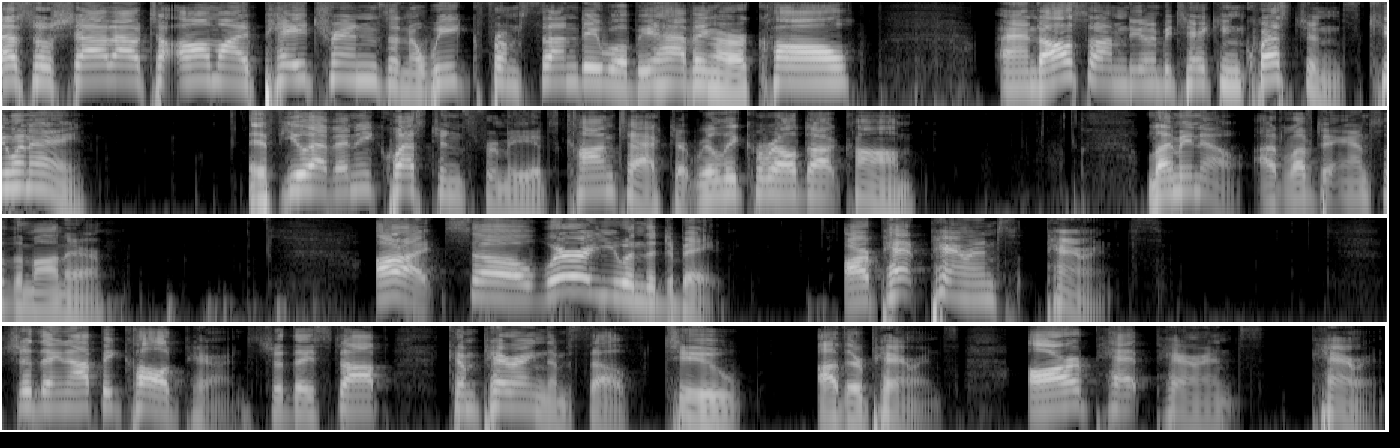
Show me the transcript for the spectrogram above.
Special shout out to all my patrons. And a week from Sunday, we'll be having our call. And also, I'm going to be taking questions, Q&A. If you have any questions for me, it's contact at reallykarel.com. Let me know. I'd love to answer them on air. All right. So, where are you in the debate? Are pet parents parents? Should they not be called parents? Should they stop comparing themselves to other parents? Are pet parents parents?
